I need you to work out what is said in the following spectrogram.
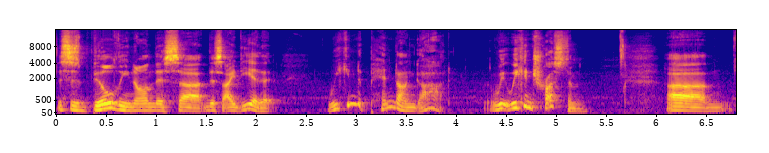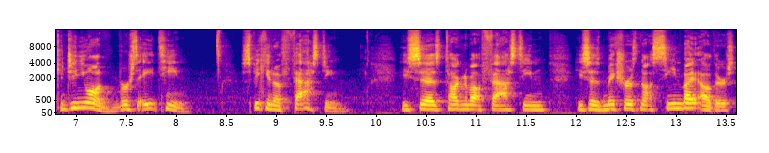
this is building on this uh, this idea that we can depend on God. We, we can trust Him. Um, continue on, verse 18. Speaking of fasting, he says, talking about fasting, he says, make sure it's not seen by others,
